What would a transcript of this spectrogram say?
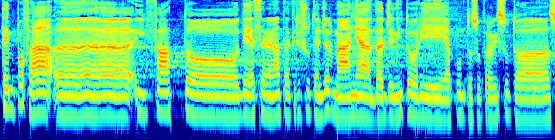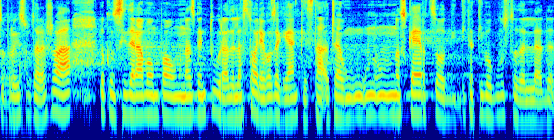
tempo fa eh, il fatto di essere nata e cresciuta in Germania da genitori appunto sopravvissuto, sopravvissuto alla Shoah lo consideravo un po' una sventura della storia, cosa che è anche sta, cioè un, uno scherzo di, di cattivo gusto del, de,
